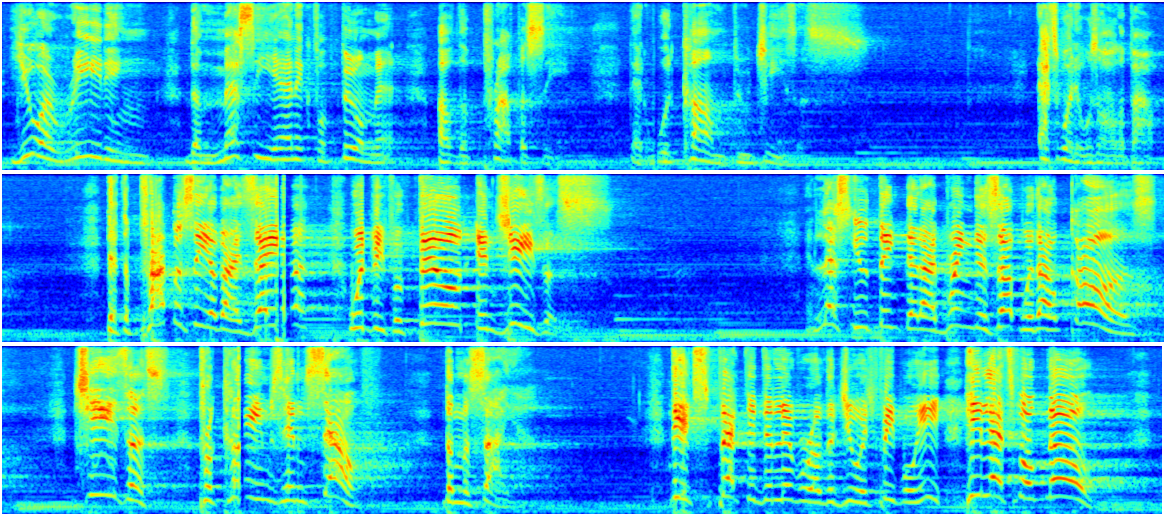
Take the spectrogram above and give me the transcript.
you are reading the messianic fulfillment of the prophecy that would come through Jesus. That's what it was all about. That the prophecy of Isaiah would be fulfilled in Jesus. Unless you think that I bring this up without cause, Jesus proclaims himself the Messiah, the expected deliverer of the Jewish people. He, he lets folk know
